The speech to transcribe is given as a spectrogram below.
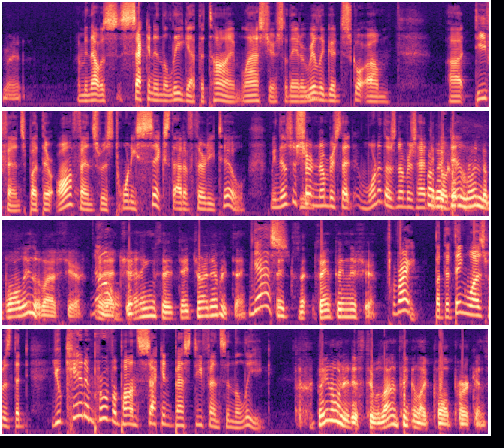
Right. I mean, that was second in the league at the time last year. So they had a really good score um, uh, defense, but their offense was 26th out of 32. I mean, those are certain numbers that one of those numbers had Well, to go down. they couldn't run the ball either last year. They No. had Jennings. They they tried everything. Yes, They, same thing this year. right. But the thing was, was that you can't improve upon second best defense in the league. But you know what it is too. A lot I'm thinking like Paul Perkins.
